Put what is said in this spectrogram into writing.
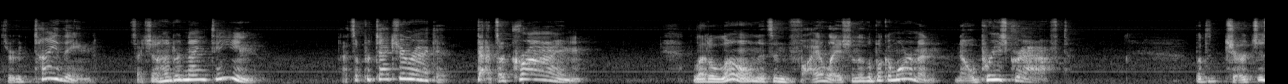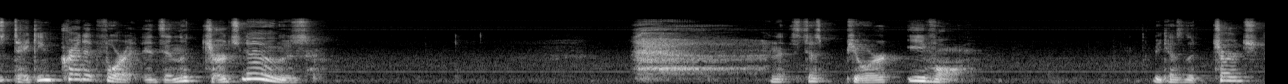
through tithing. Section 119. That's a protection racket. That's a crime. Let alone it's in violation of the Book of Mormon. No priestcraft. But the church is taking credit for it. It's in the church news. And it's just pure evil. Because the church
